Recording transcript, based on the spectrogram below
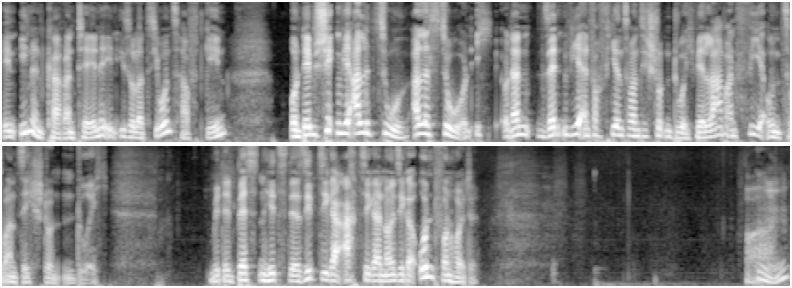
in Innenquarantäne, in Isolationshaft gehen. Und dem schicken wir alle zu, alles zu. Und ich, und dann senden wir einfach 24 Stunden durch. Wir labern 24 Stunden durch. Mit den besten Hits der 70er, 80er, 90er und von heute. Oh, Mhm.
